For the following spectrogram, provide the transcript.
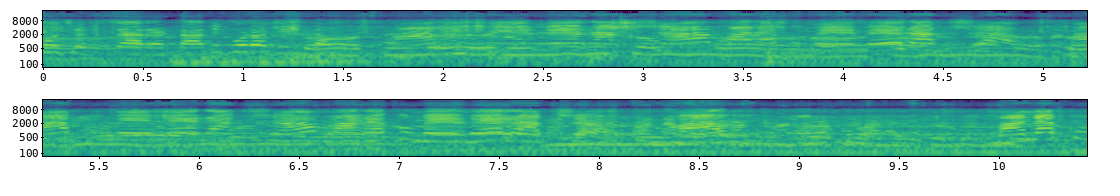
ఏమో చెప్తారట అది కూడా విందాం. మనకు మేమే రక్ష. మాకు మేమే రక్ష మనకు మేమే రక్ష. మనకు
